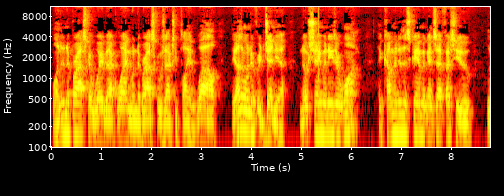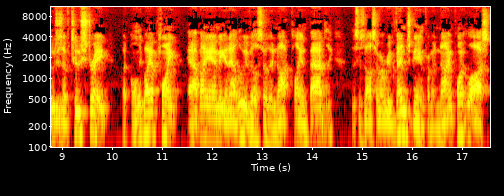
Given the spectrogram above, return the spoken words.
one to Nebraska way back when, when Nebraska was actually playing well, the other one to Virginia. No shame in either one. They come into this game against FSU, loses of two straight, but only by a point at Miami and at Louisville, so they're not playing badly. This is also a revenge game from a nine point loss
